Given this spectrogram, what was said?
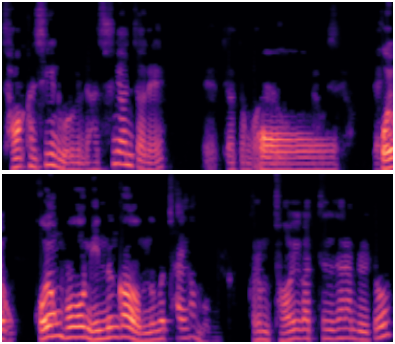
정확한 시기는 모르겠는데 한 수년 전에 예, 되었던 거예요. 어, 네. 고용, 고용보험 있는 거 없는 거 차이가 뭡니까? 그럼 저희 같은 사람들도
